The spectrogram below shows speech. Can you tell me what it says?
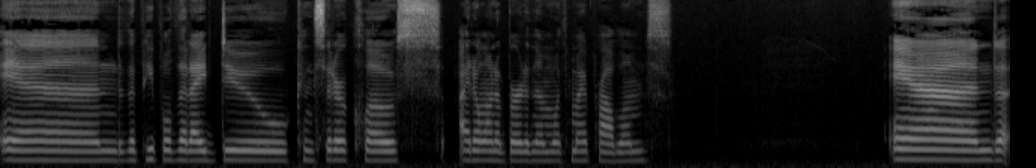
And the people that I do consider close, I don't want to burden them with my problems. And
